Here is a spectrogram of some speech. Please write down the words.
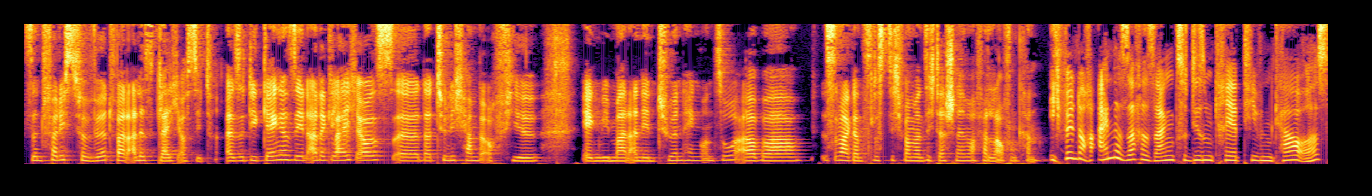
sind völlig verwirrt, weil alles gleich aussieht. Also die Gänge sehen alle gleich aus. Äh, natürlich haben wir auch viel irgendwie mal an den Türen hängen und so, aber ist immer ganz lustig, weil man sich da schnell mal verlaufen kann. Ich will noch eine Sache sagen zu diesem kreativen Chaos.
